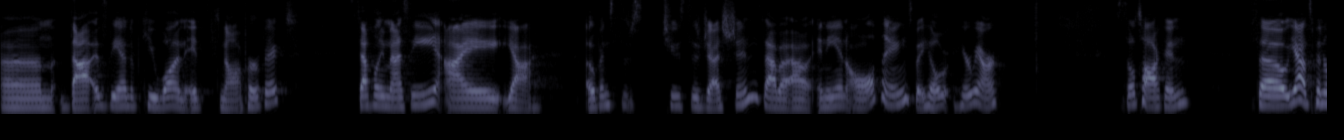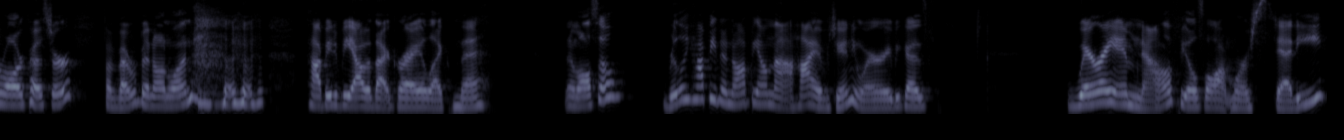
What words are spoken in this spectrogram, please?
Um, that is the end of Q1. It's not perfect. It's definitely messy. I yeah, open to suggestions about any and all things, but here, here we are. Still talking. So yeah, it's been a roller coaster if I've ever been on one. happy to be out of that gray, like meh. And I'm also really happy to not be on that high of January because where I am now feels a lot more steady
